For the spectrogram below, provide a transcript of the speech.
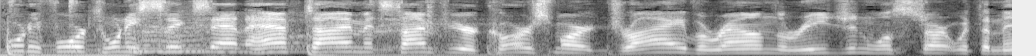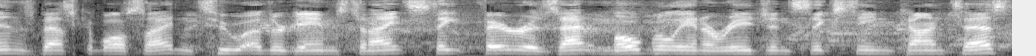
44-26 at halftime. It's time for your CarSmart drive around the region. We'll start with the men's basketball side and two other games tonight. State Fair is at Moberly in a Region 16 contest.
